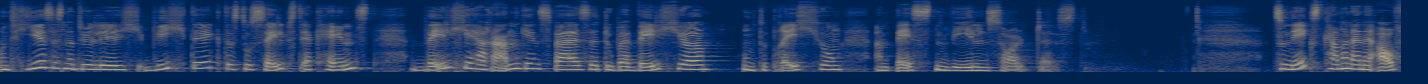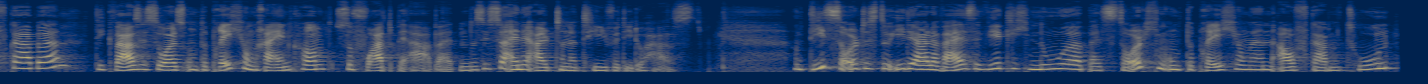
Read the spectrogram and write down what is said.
Und hier ist es natürlich wichtig, dass du selbst erkennst, welche Herangehensweise du bei welcher Unterbrechung am besten wählen solltest. Zunächst kann man eine Aufgabe, die quasi so als Unterbrechung reinkommt, sofort bearbeiten. Das ist so eine Alternative, die du hast. Und dies solltest du idealerweise wirklich nur bei solchen Unterbrechungen Aufgaben tun,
